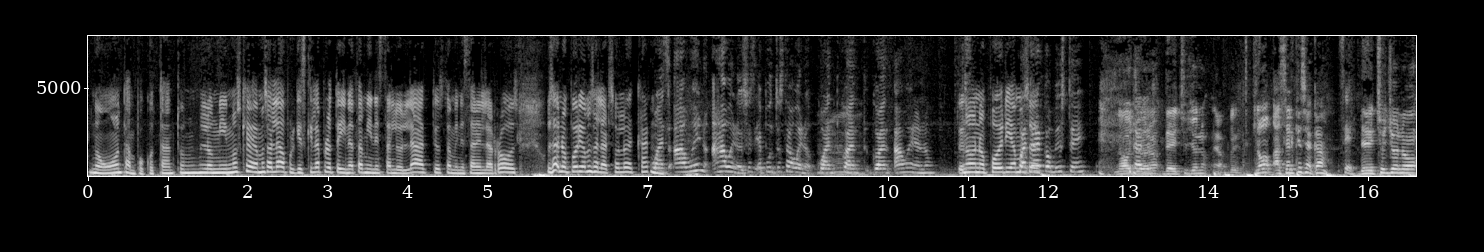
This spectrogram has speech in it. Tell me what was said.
No, tampoco tanto. Los mismos que habíamos hablado, porque es que la proteína también está en los lácteos, también está en el arroz. O sea, no podríamos hablar solo de carne. ¿Cuánto? Ah, bueno, ah, bueno, ese, punto está bueno. ¿Cuánto, cuánto, cuánto? Ah, bueno, no. Entonces, No, no podríamos... ¿Cuánto le come usted? No, yo no, de hecho yo no, ah, pues, No, acérquese acá. Sí. de hecho yo no,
